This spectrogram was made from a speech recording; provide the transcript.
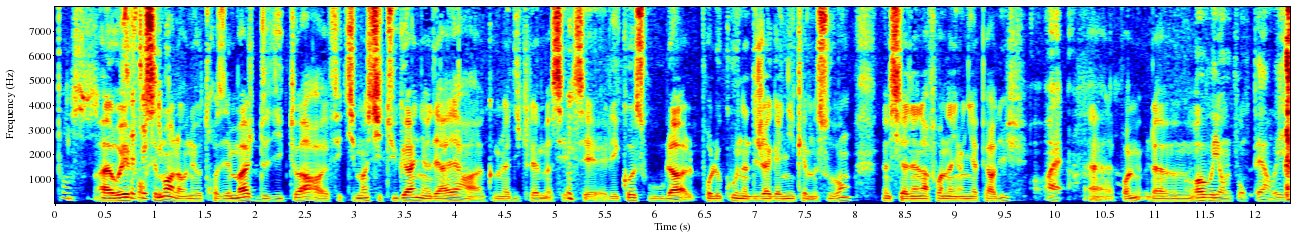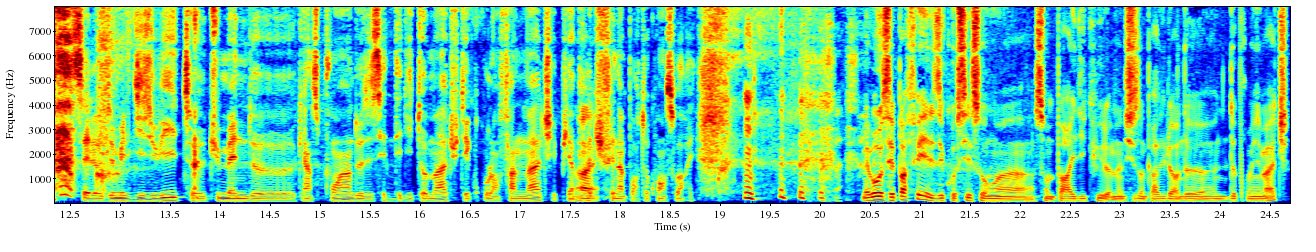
pour ce- Ah oui, cette forcément. Là, on est au troisième match, deux victoires. Effectivement, si tu gagnes derrière, euh, comme l'a dit Clem, c'est l'Écosse où là, pour le coup, on a déjà gagné quand même souvent, même si la dernière fois on a- on y a perdu. Ouais. Euh, la- Oh oui, on, on perd, oui. C'est le 2018, euh, tu mènes de 15 points, deux essais de Teddy Thomas, tu t'écroules en fin de match et puis après Ouais. tu fais n'importe quoi en soirée. Mais bon, c'est pas fait. Les Écossais sont, euh, sont pas ridicules, même s'ils ont perdu leurs deux, deux premiers matchs.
